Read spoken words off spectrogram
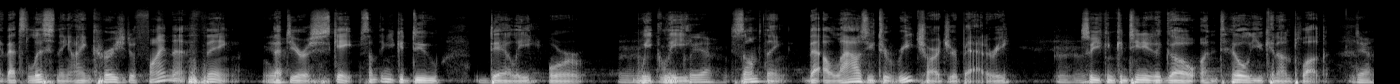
that's listening i encourage you to find that thing that's your escape something you could do daily or mm-hmm. weekly, Weekly, yeah. something that allows you to recharge your battery so you can continue to go until you can unplug. Yeah.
